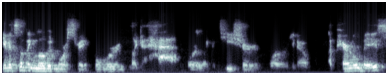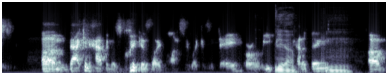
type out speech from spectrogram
If it's something a little bit more straightforward, like a hat or like a t-shirt or, you know, apparel based, um, that can happen as quick as like, honestly, like as a day or a week yeah. kind of thing. Mm. Um,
